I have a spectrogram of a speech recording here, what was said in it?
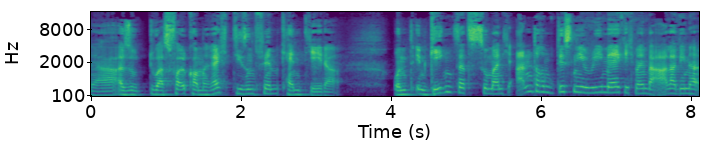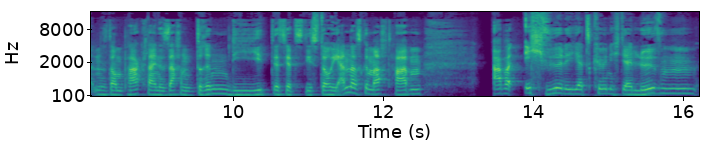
Ja, also du hast vollkommen recht. Diesen Film kennt jeder. Und im Gegensatz zu manch anderem Disney-Remake, ich meine, bei Aladdin hatten sie da ein paar kleine Sachen drin, die das jetzt die Story anders gemacht haben. Aber ich würde jetzt König der Löwen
